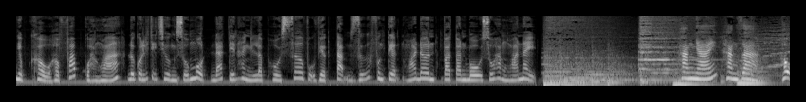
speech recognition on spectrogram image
nhập khẩu hợp pháp của hàng hóa, đội quản lý thị trường số 1 đã tiến hành lập hồ sơ vụ việc tạm giữ phương tiện, hóa đơn và toàn bộ số hàng hóa này. Hàng nhái, hàng giả, hậu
